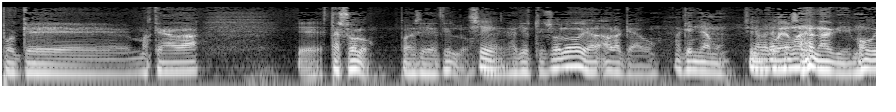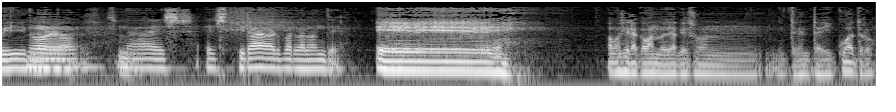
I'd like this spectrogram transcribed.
porque más que nada eh, estás solo, por así decirlo. Sí. Aquí estoy solo y ahora qué hago? ¿A quién llamo? Si no puedo llamar a nadie, móvil. No, no, nada, es, es tirar para adelante. Eh, vamos a ir acabando ya que son 34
